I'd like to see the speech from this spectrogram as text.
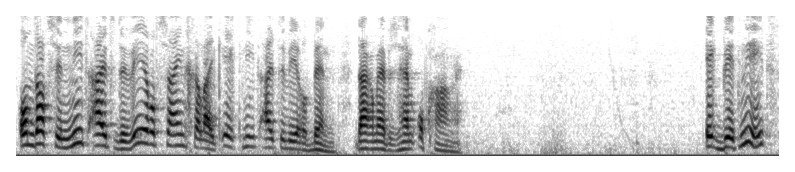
Omdat ze niet uit de wereld zijn, gelijk ik niet uit de wereld ben. Daarom hebben ze hem opgehangen. Ik bid niet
